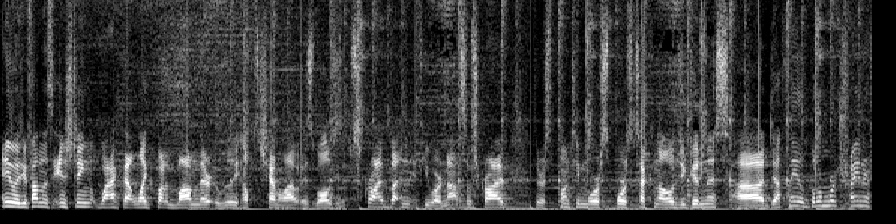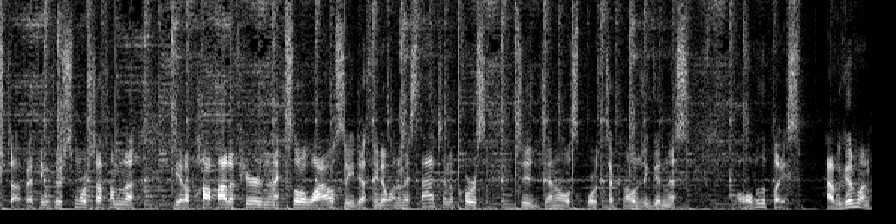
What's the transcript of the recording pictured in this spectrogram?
Anyways, if you found this interesting, whack that like button bottom there. It really helps the channel out as well as the subscribe button. If you are not subscribed, there's plenty more sports technology goodness. Uh, definitely a little more trainer stuff. I think there's some more stuff I'm gonna be able to pop out of here in the next little while, so you definitely don't wanna miss that. And of course, to general sports technology goodness all over the place. Have a good one.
